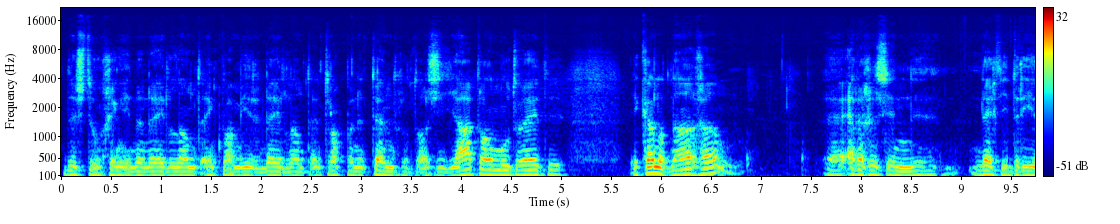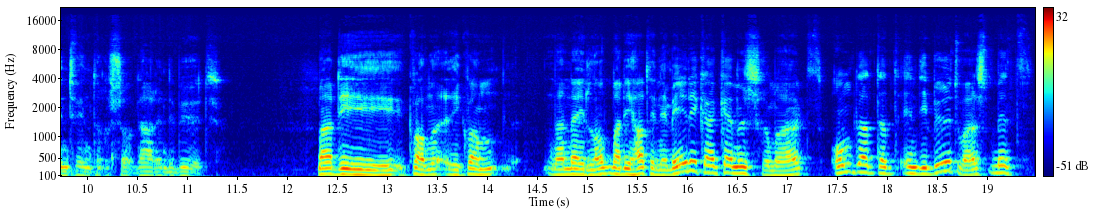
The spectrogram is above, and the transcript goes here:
Dus toen ging hij naar Nederland en kwam hier in Nederland en trok me een tent rond. Als je het jaartal moet weten, ik kan het nagaan. Eh, ergens in eh, 1923 of zo, daar in de buurt. Maar die kwam, die kwam naar Nederland, maar die had in Amerika kennis gemaakt, omdat dat in die buurt was met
